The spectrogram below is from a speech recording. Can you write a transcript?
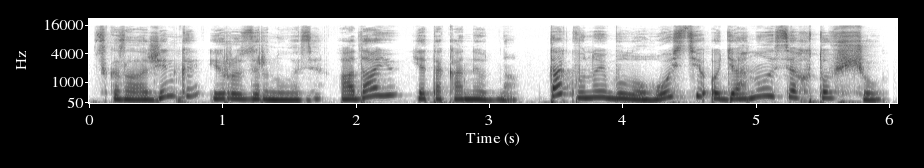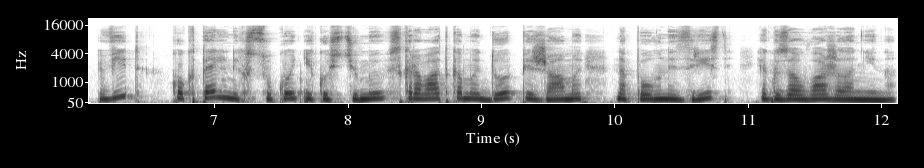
сказала жінка і роззирнулася. Гадаю, я така не одна. Так воно й було. Гості одягнулися хто в що від коктейльних суконь і костюмів з краватками до піжами на повний зріст, як зауважила Ніна,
